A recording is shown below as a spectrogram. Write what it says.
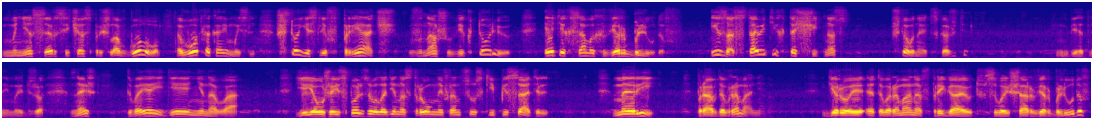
Мне, сэр, сейчас пришла в голову вот какая мысль. Что если впрячь в нашу Викторию этих самых верблюдов и заставить их тащить нас? Что вы на это скажете? Бедный мой Джо, знаешь, твоя идея не нова. Ее уже использовал один остроумный французский писатель. Мэри, правда, в романе. Герои этого романа впрягают в свой шар верблюдов,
